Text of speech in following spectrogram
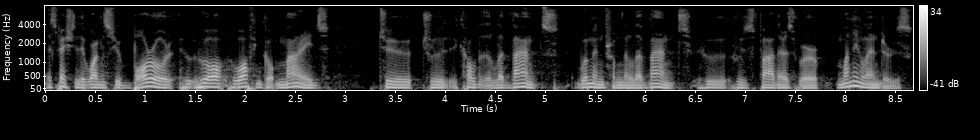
especially the ones who borrowed, who, who, who often got married to, to they called it the Levant, women from the Levant, who, whose fathers were moneylenders.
